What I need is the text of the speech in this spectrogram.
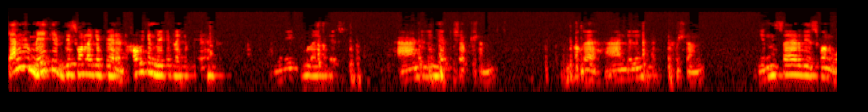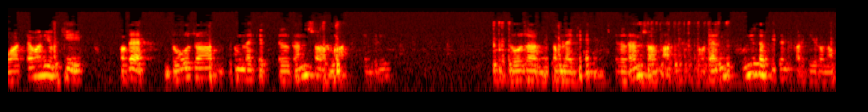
Can you make it this one like a parent? How we can make it like a parent? We do like this. Handling exceptions. Okay. Handling exception. Inside this one, whatever you keep, okay those are become like a children's or not? Agree? Those are become like a children's or not? Now tell me who is the parent for hero now?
